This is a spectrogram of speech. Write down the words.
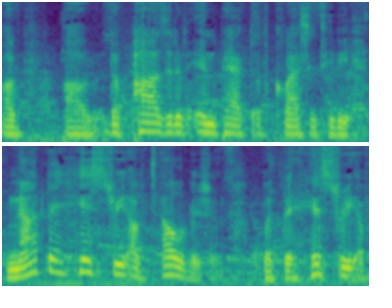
of of the positive impact of classic TV, not the history of television, but the history of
